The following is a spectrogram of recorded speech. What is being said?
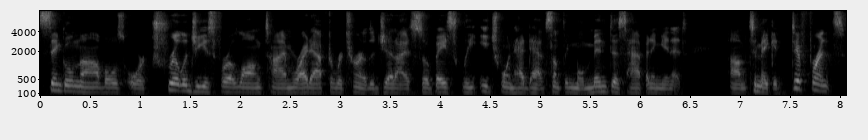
single novels or trilogies for a long time right after Return of the Jedi. So basically, each one had to have something momentous happening in it um, to make a difference.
